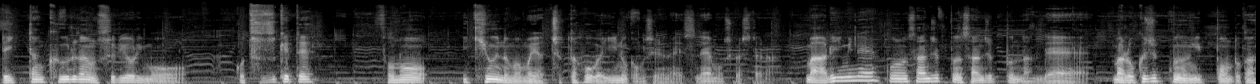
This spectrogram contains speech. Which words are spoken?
で、一旦クールダウンするよりも、こう続けて、その勢いのままやっちゃった方がいいのかもしれないですね。もしかしたら。まあ、ある意味ね、この30分30分なんで、まあ、60分1本と考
